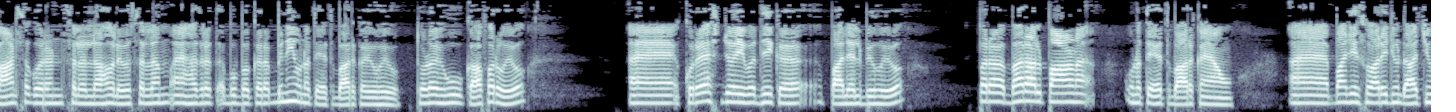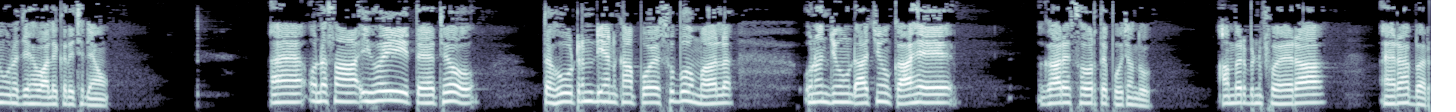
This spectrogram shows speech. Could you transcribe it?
पाण सगोरन सली अलाह वसलम ऐं हज़रत अबू बकर ॿिन्ही हुन ते इतबार कयो हुयो थोरो हू काफर हुयो ऐं कुरैश जो ई वधीक पालियल बि हुयो पर बहरहाल पाण उन ते एतबार कयऊं ऐं पंहिंजी सुवारी जूं डाचियूं उनजे हवाले करे छॾियऊं ऐं उनसां इहो ई तय थियो त हू टिनि ॾींहनि खां पोइ सुबुह महिल उन्हनि जूं काहे गारे तौर ते पहुचंदो आमिर बिन फुहेरा ऐं रहबर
